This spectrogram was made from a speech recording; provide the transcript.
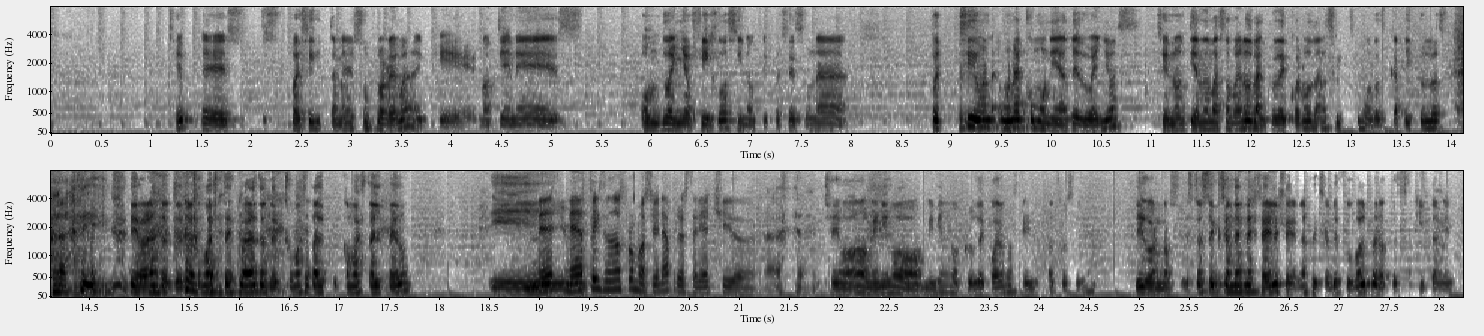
Sí, es, pues sí, también es un problema que no tienes un dueño fijo, sino que pues es una, pues sí, una, comunidad de dueños. Si no entiendo más o menos, Banco de Cuervos dan los últimos dos capítulos y, van a entender cómo está, cómo está, el, cómo está el pedo. Y Netflix no nos promociona, pero estaría chido. Sí, bueno, mínimo, mínimo Club de Cuervos que hay patrocinio. Digo, no, esta sección de NFL sería una sección de fútbol, pero pues aquí también.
